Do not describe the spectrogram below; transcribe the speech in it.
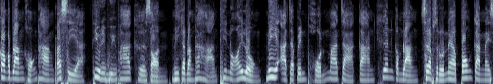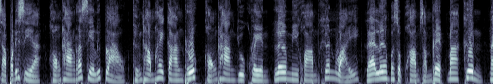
กองกำลังของทางรัสเซียที่อยู่ในภูมิภาคเคอร์ซอน มีกำลังทหารที่น้อยลง นี่อาจจะเป็นผลมาจากการเคลื่อนกำลัง สนับสนุนแนวป้องกันในซาปอริเซียของทางรัสเซียหรือเปล่า ถึงทำให้การรุกของทางยูเครน เริ่มมีความเคลื่อนไหว และเริ่มประสบความสำเร็จมากขึ้น ใน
